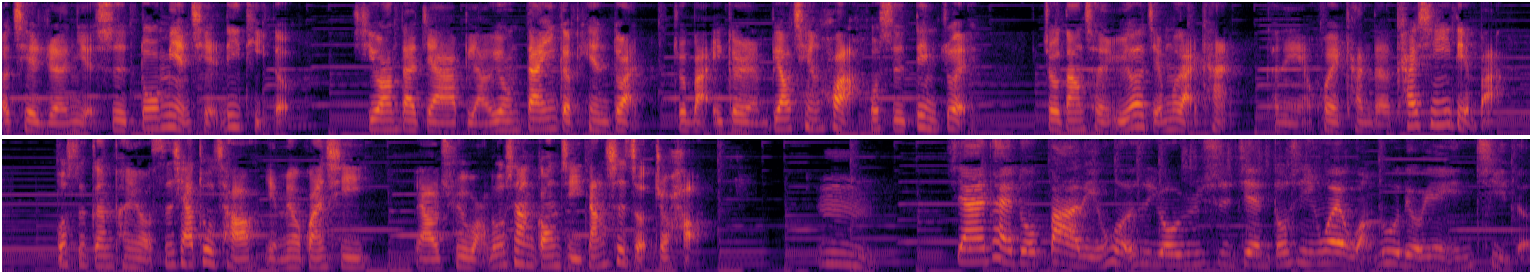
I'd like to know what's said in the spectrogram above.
而且人也是多面且立体的。希望大家不要用单一个片段就把一个人标签化或是定罪，就当成娱乐节目来看，可能也会看得开心一点吧。或是跟朋友私下吐槽也没有关系，不要去网络上攻击当事者就好。嗯，现在太多霸凌或者是忧郁事件都是因为网络留言引起的。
